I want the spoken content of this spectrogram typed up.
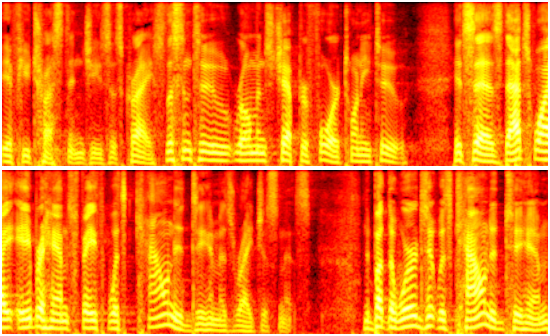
if you trust in Jesus Christ. Listen to Romans chapter 4, 22. It says, That's why Abraham's faith was counted to him as righteousness. But the words it was counted to him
